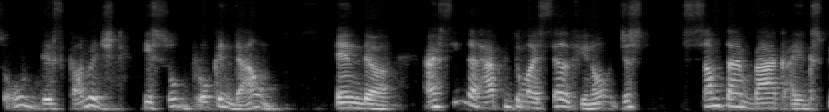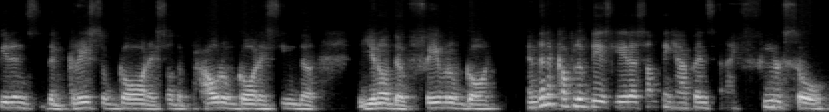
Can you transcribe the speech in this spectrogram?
so discouraged. He's so broken down. And uh, I've seen that happen to myself, you know, just some time back, I experienced the grace of God. I saw the power of God. I seen the you know, the favor of God. And then a couple of days later, something happens and I feel so,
